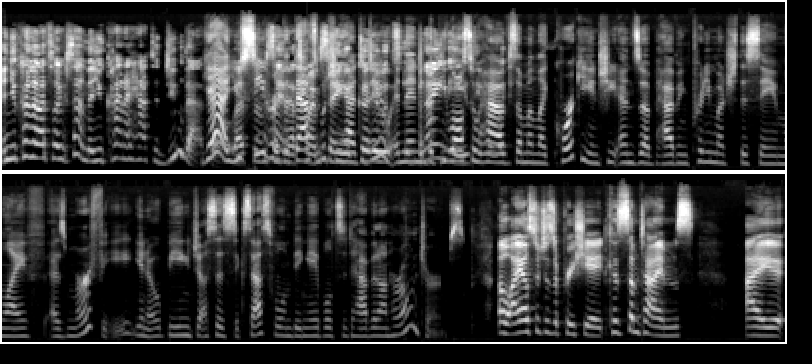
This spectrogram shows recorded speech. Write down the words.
And you kind of that's like I said, that you kind of had to do that. Yeah, though. you That's see her saying. that why that's what she saying had to do, and then the but you also have like- someone like Corky, and she ends up having pretty much the same life as Murphy. You know, being just as successful and being able to have it on her own terms. Oh, I also just appreciate because sometimes I,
